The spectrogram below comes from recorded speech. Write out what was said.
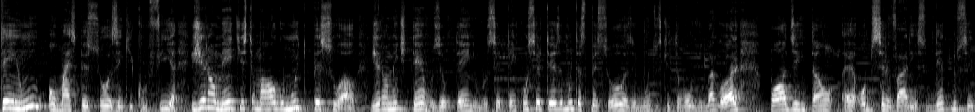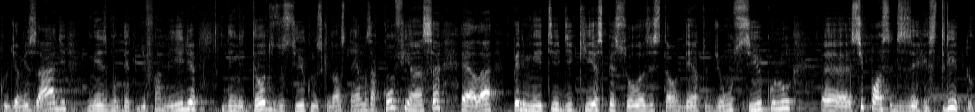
tem um ou mais pessoas em que confia? Geralmente isso é uma, algo muito pessoal. Geralmente temos, eu tenho, você tem, com certeza muitas pessoas e muitos que estão ouvindo agora podem então é, observar isso dentro do círculo de amizade, mesmo dentro de família, dentro de todos os círculos que nós temos. A confiança ela permite de que as pessoas estão dentro de um círculo, é, se possa dizer restrito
